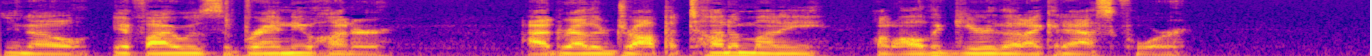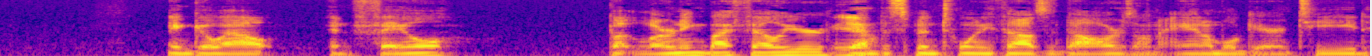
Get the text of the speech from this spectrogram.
you know, if I was a brand new hunter, I'd rather drop a ton of money on all the gear that I could ask for and go out and fail, but learning by failure Yeah. than to spend twenty thousand dollars on an animal guaranteed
